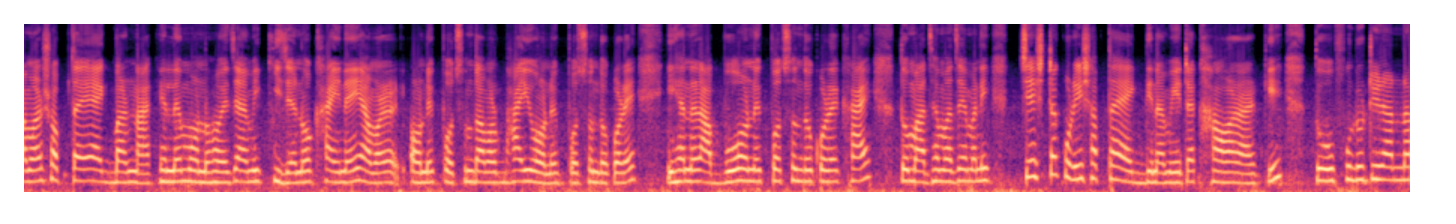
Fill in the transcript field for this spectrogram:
আমার সপ্তাহে একবার না খেলে মনে হয় যে আমি কি যেন খাই নাই, আমার অনেক পছন্দ, আমার ভাইও অনেক পছন্দ করে, ইহানের আব্বুও অনেক পছন্দ করে খায়। তো মাঝে মাঝে মানে চেষ্টা করি সপ্তাহে একদিন আমি এটা খাওয়ার আর কি তো ফুলুটি রান্না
